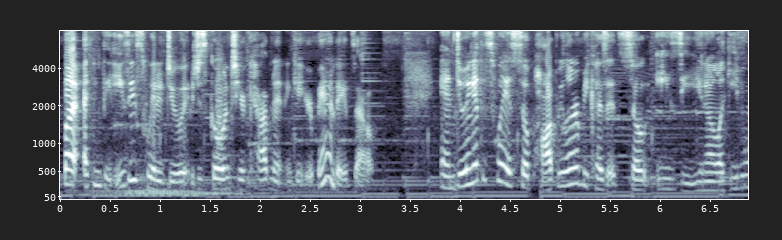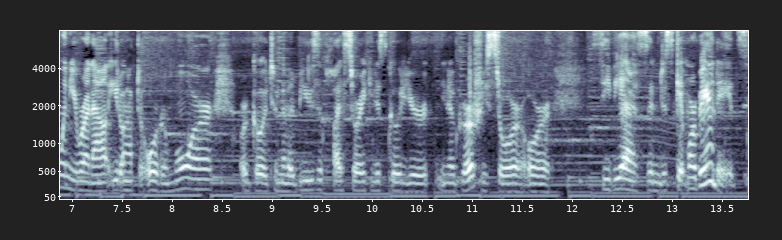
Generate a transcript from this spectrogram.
but I think the easiest way to do it is just go into your cabinet and get your band-aids out. And doing it this way is so popular because it's so easy. You know, like even when you run out, you don't have to order more or go to another beauty supply store. You can just go to your, you know, grocery store or CVS and just get more band-aids.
